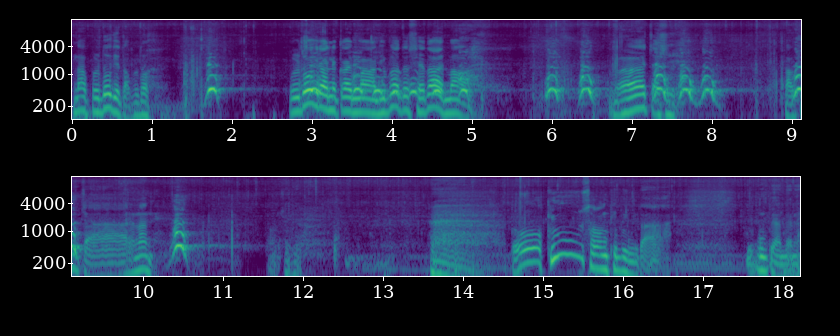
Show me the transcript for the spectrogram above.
나 불독이다 불독 불독이라니까 임마. 니보다 더 세다 임마. 어 짜식. 방출 잘 해놨네. 방출이 또 규사방TV입니다. 이분 빼안 되네.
